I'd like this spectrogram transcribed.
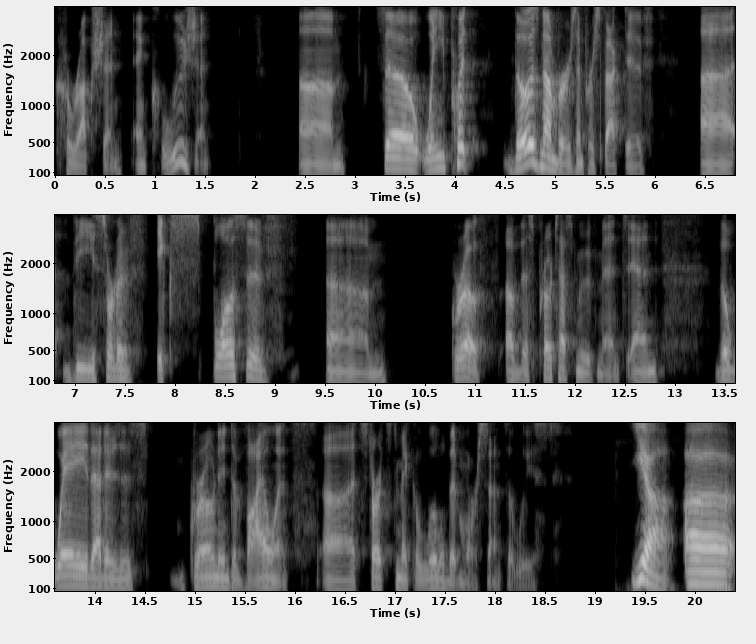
corruption and collusion. Um, so when you put those numbers in perspective, uh, the sort of explosive um, growth of this protest movement and the way that it has grown into violence, uh, it starts to make a little bit more sense, at least. Yeah. Uh,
